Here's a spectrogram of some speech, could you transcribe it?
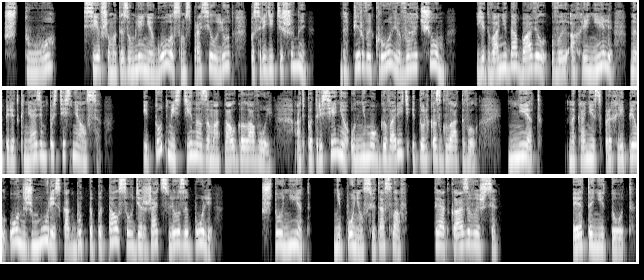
«Что?» — севшим от изумления голосом спросил Люд посреди тишины. «До первой крови вы о чем?» Едва не добавил «вы охренели», но перед князем постеснялся. И тут Местина замотал головой. От потрясения он не мог говорить и только сглатывал. «Нет!» — наконец прохрипел он, жмурясь, как будто пытался удержать слезы боли. «Что нет?» Не понял Святослав. Ты отказываешься? Это не тот,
